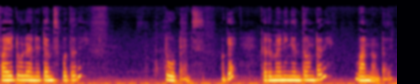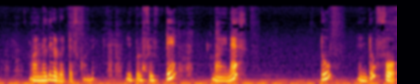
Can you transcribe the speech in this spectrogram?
ఫైవ్ టూలో ఎన్ని టైమ్స్ పోతుంది? Two times. ఓకే? ఇక్కడ రిమైనింగ్ ఎంత ఉంటుంది? వన్ ఉంటుంది. వన్ అయితే ఇక్కడ పెట్టేసుకోండి. ఇప్పుడు fifteen minus two. Into four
